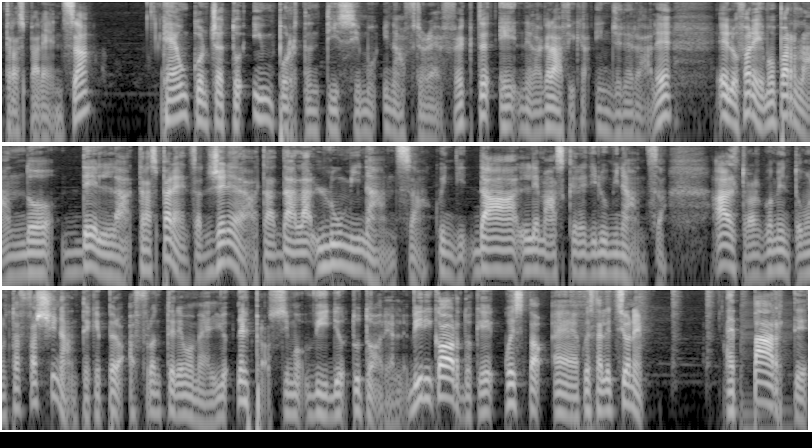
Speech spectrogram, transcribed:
trasparenza, che è un concetto importantissimo in After Effects e nella grafica in generale, e lo faremo parlando della trasparenza generata dalla luminanza, quindi dalle maschere di luminanza. Altro argomento molto affascinante che però affronteremo meglio nel prossimo video tutorial. Vi ricordo che questa, eh, questa lezione è parte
